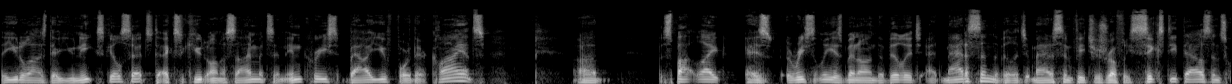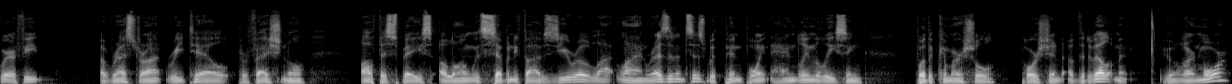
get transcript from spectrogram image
They utilize their unique skill sets to execute on assignments and increase value for their clients. Uh, the spotlight has recently has been on the Village at Madison. The Village at Madison features roughly sixty thousand square feet of restaurant, retail, professional, office space, along with 75 zero lot line residences, with Pinpoint handling the leasing for the commercial portion of the development. If you want to learn more,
